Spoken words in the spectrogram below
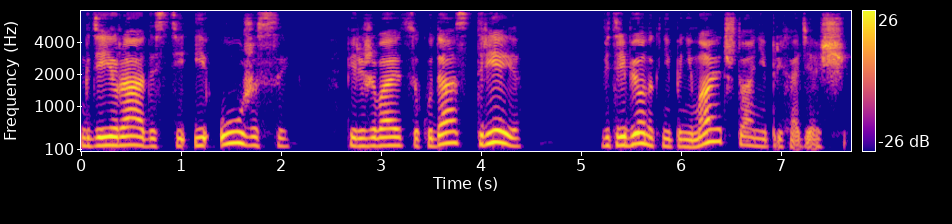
где и радости, и ужасы переживаются куда острее, ведь ребенок не понимает, что они приходящие.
